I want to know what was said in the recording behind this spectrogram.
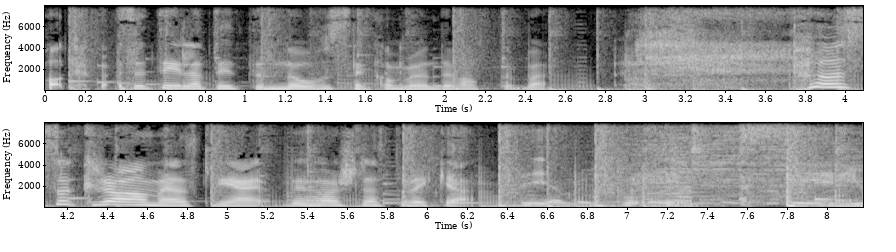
Se till att inte nosen kommer under vatten bara. Puss och kram älsklingar. Vi hörs nästa vecka. Det gör vi. City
